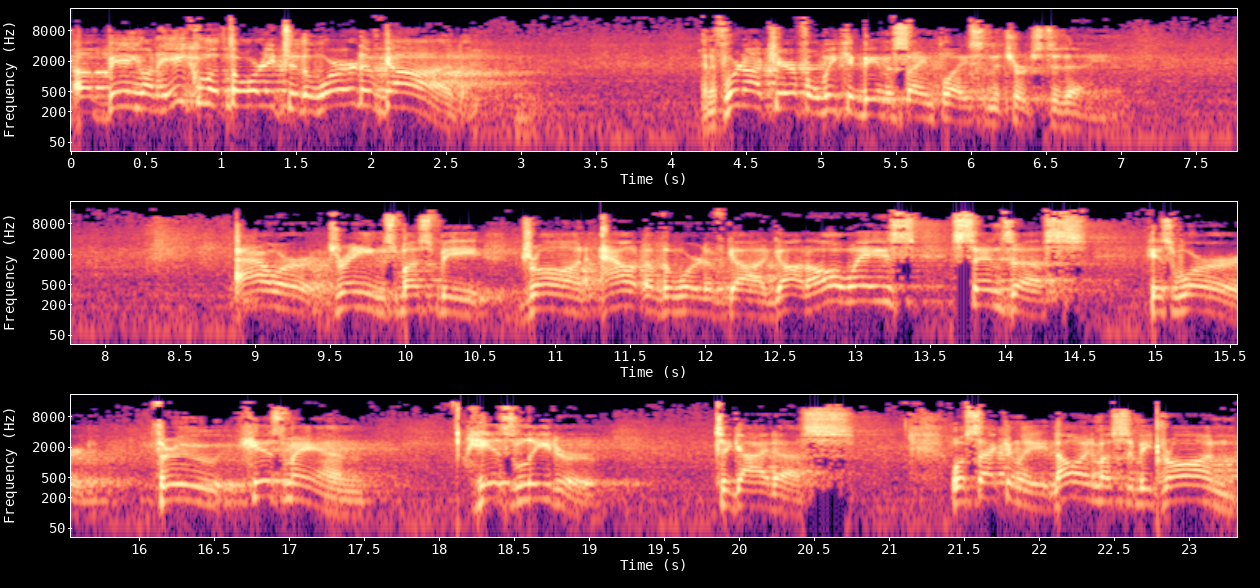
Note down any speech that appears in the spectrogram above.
of being on equal authority to the Word of God. And if we're not careful, we could be in the same place in the church today. Dreams must be drawn out of the Word of God. God always sends us His Word through His man, His leader, to guide us. Well, secondly, not only must it be drawn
